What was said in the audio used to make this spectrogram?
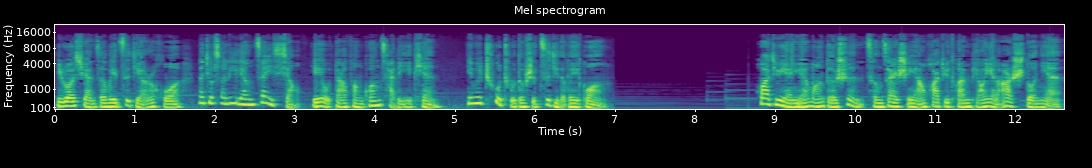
你若选择为自己而活，那就算力量再小，也有大放光彩的一天，因为处处都是自己的微光。话剧演员王德顺曾在沈阳话剧团表演了二十多年，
